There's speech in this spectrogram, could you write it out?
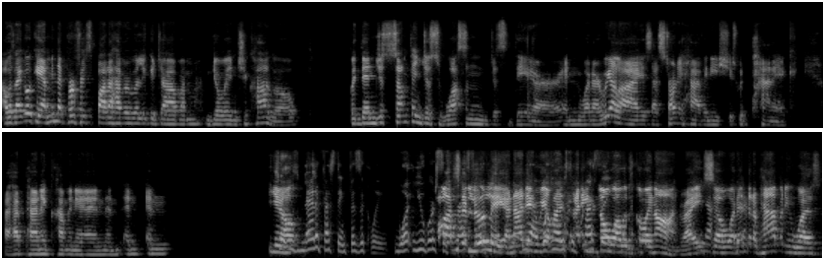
I was like, okay, I'm in the perfect spot. I have a really good job. I'm going Chicago. But then just something just wasn't just there. And when I realized I started having issues with panic. I had panic coming in and and and you so know it was manifesting physically. What you were Oh, suppressing- absolutely. And I didn't were realize, I didn't know what was going on, right? Yeah, So what yeah. ended up happening was,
